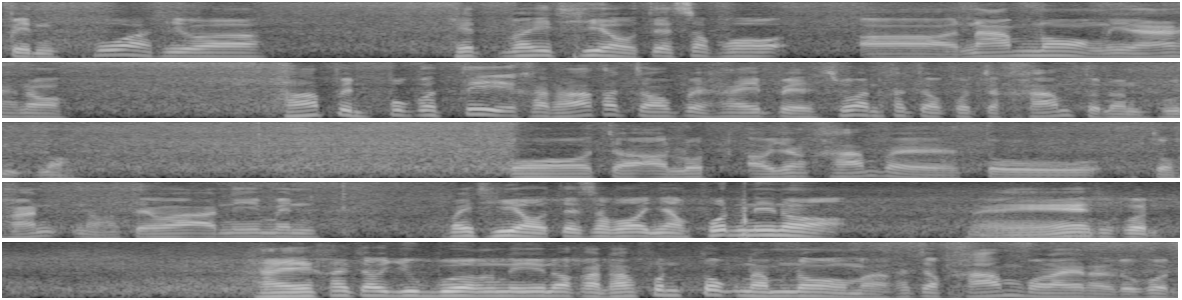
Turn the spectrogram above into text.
เป็นขั้วที่ว่าเฮ็ดไว้เที่ยว แต่เฉพาะอ่าน้ำนองนี่นะเนาะถ้าเป็นปกติคณะเขาเจ้าไปให้ไปส่วนเขาเจ้าก็จะค้ามตัวนั้นพุ่นเนาะก็จะเอารถเอายังค้ามไปตัวตัวหันเนาะแต่ว่าอันนี้มันไว้เที่ยวแต่เฉพาะยามฝนนี่เนาะแหมทุกคน ให้เขาเจ้าอยู่เบืองนี้เนาะคันถ้าฝนตกน้ำนองมาเขาเจ้าค้ามบ่ได้นะทุกคน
